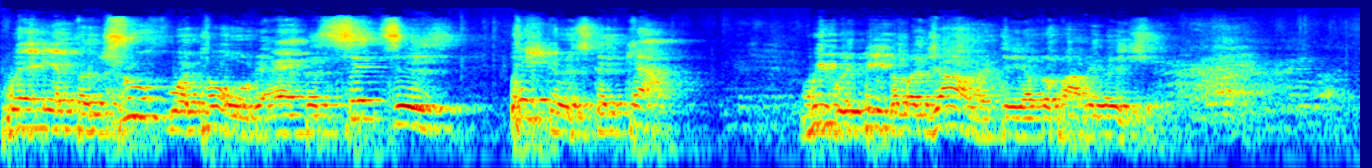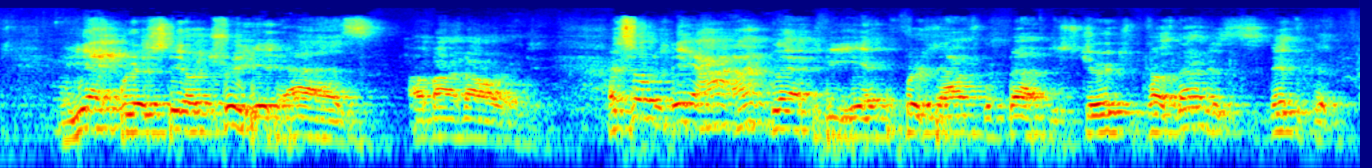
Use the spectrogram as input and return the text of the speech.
Where if the truth were told and the census takers could count, we would be the majority of the population. Yet we're still treated as a minority. And so today I, I'm glad to be here at the First African Baptist Church because that is a significant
